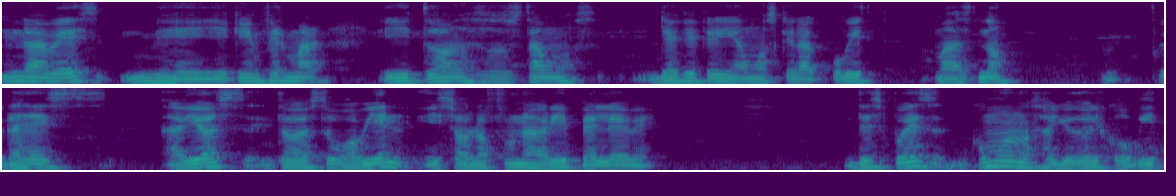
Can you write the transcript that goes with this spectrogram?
una vez me llegué a enfermar y todos nos asustamos, ya que creíamos que era COVID, más no. Gracias a Dios todo estuvo bien y solo fue una gripe leve. Después, ¿cómo nos ayudó el COVID?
